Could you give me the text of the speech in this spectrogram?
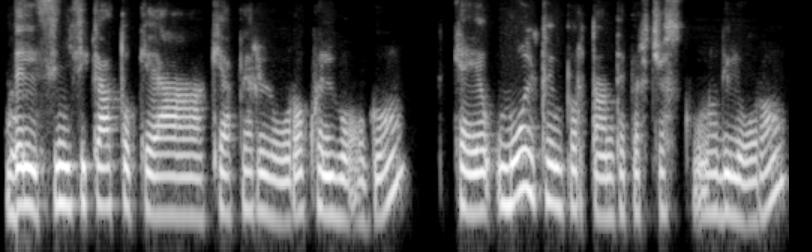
del significato che ha, che ha per loro quel luogo, che è molto importante per ciascuno di loro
